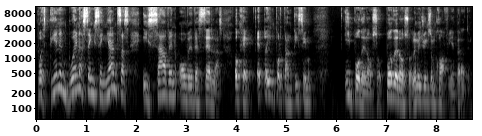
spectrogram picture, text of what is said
pues tienen buenas enseñanzas y saben obedecerlas. Ok, esto es importantísimo y poderoso, poderoso. Let me drink some coffee, espérate.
